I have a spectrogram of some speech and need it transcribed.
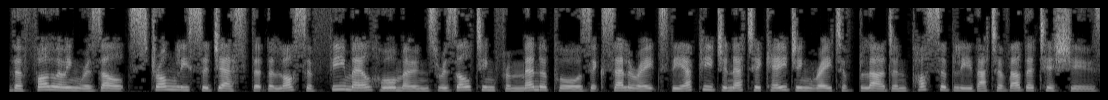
The following results strongly suggest that the loss of female hormones resulting from menopause accelerates the epigenetic aging rate of blood and possibly that of other tissues.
